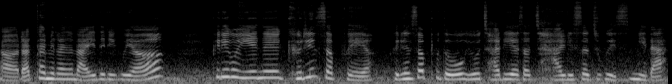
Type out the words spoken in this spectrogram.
어, 라탐이라는 아이들이고요. 그리고 얘는 그린 서프예요. 그린 서프도 이 자리에서 잘 있어주고 있습니다.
